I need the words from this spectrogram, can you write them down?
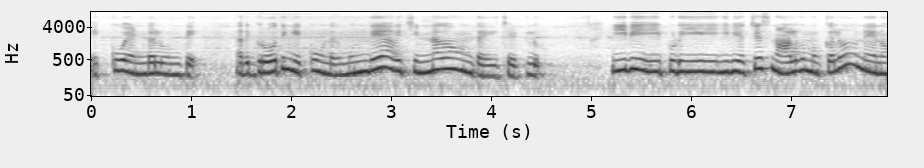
ఎక్కువ ఎండలు ఉంటే. అది గ్రోతింగ్ ఎక్కువ ఉండదు. ముందే అవి చిన్నగా ఉంటాయి చెట్లు. ఇవి ఇప్పుడు ఈ ఇవి వచ్చేసి నాలుగు మొక్కలు. నేను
